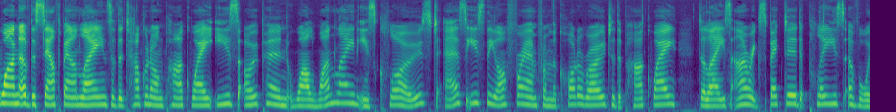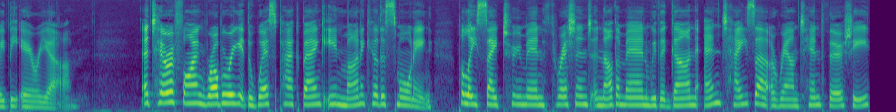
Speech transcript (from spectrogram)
One of the southbound lanes of the Tuggeranong Parkway is open while one lane is closed, as is the off ramp from the Cotter Road to the Parkway. Delays are expected. Please avoid the area. A terrifying robbery at the Westpac Bank in Manuka this morning. Police say two men threatened another man with a gun and taser around 10:30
